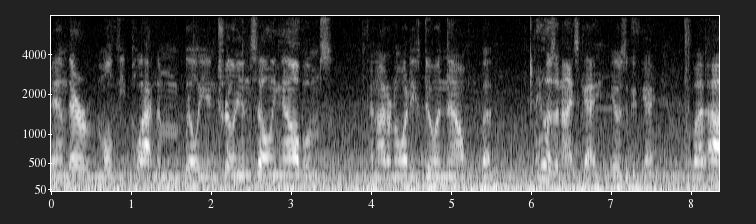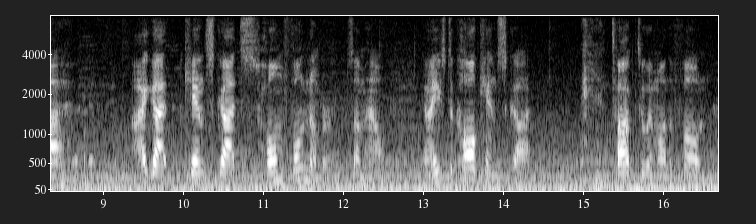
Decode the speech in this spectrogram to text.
and their multi-platinum, billion, trillion selling albums. And I don't know what he's doing now, but he was a nice guy. He was a good guy. But uh, I got Ken Scott's home phone number somehow, and I used to call Ken Scott and talk to him on the phone.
